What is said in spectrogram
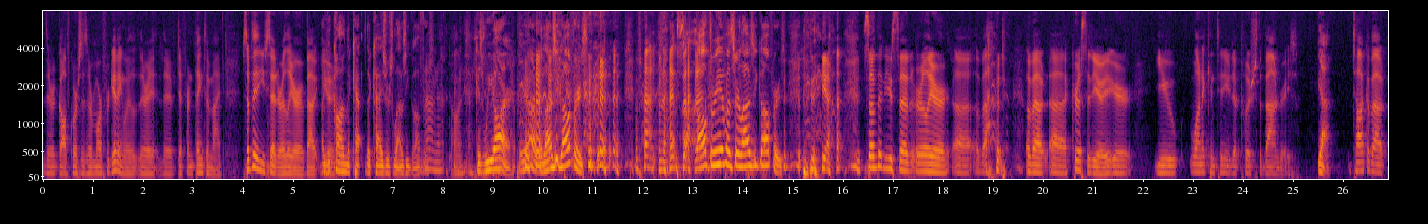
their golf courses are more forgiving with they're they have different things in mind Something you said earlier about are you calling the the Keisers lousy golfers? No, I'm not calling because we are. We are. We're lousy golfers. I'm not, I'm not, All three of us are lousy golfers. yeah, something you said earlier uh, about about uh, Chris and you. You're you want to continue to push the boundaries. Yeah. Talk about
